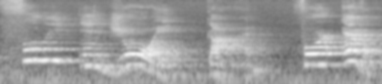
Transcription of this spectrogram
fully enjoy God forever.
